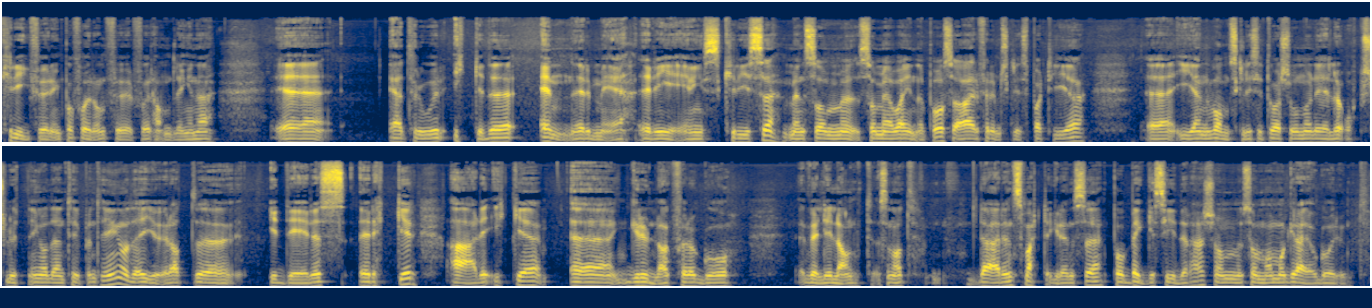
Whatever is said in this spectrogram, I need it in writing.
krigføring på forhånd før forhandlingene. Jeg tror ikke det ender med regjeringskrise, men som, som jeg var inne på, så er Fremskrittspartiet eh, i en vanskelig situasjon når det gjelder oppslutning og den typen ting. Og det gjør at eh, i deres rekker er det ikke eh, grunnlag for å gå veldig langt. Sånn at det er en smertegrense på begge sider her som, som man må greie å gå rundt.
